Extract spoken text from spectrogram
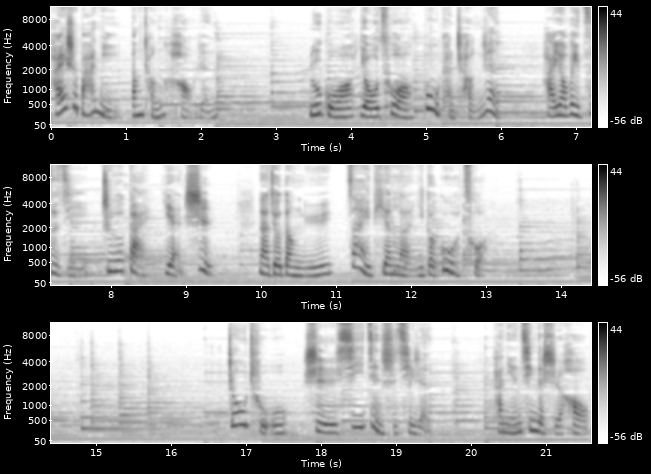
还是把你当成好人。如果有错不肯承认，还要为自己遮盖掩饰，那就等于再添了一个过错。周楚是西晋时期人，他年轻的时候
